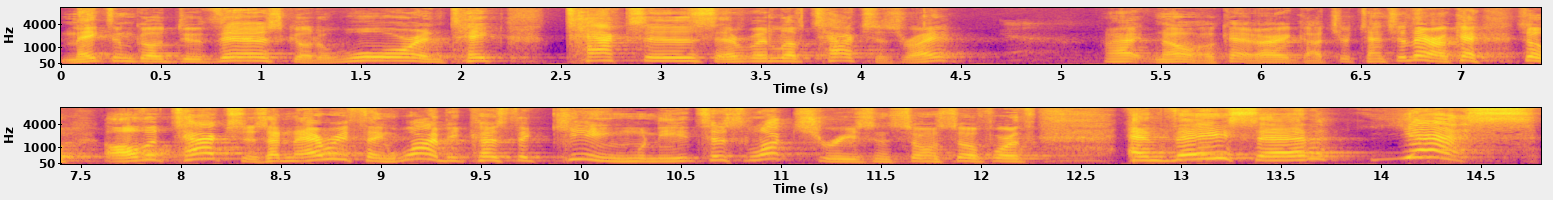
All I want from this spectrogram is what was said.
make them go do this, go to war, and take taxes. Everybody loves taxes, right? All right, no, okay, all right, got your attention there. Okay, so all the taxes and everything. Why? Because the king needs his luxuries and so on and so forth. And they said, yes,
